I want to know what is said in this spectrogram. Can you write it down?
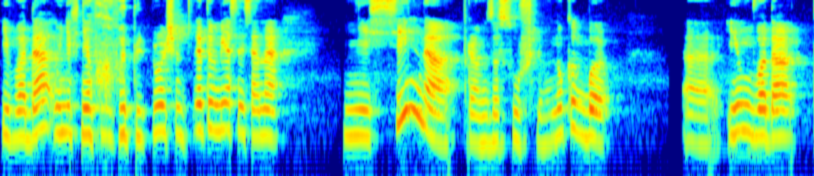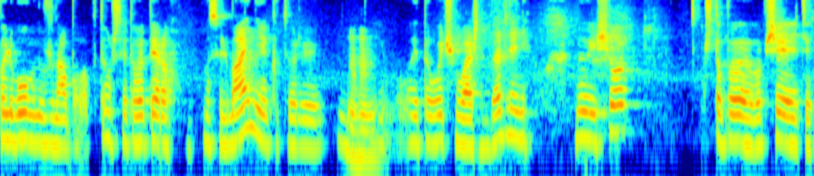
и вода, у них не было воды. В общем, эта местность, она не сильно прям засушлива, но как бы э, им вода по-любому нужна была, потому что это, во-первых, мусульмане, которые, м, это очень важно, да, для них, но еще, чтобы вообще эти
